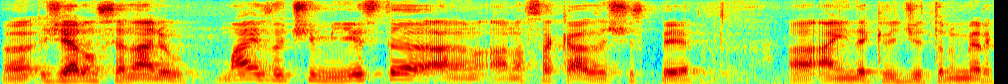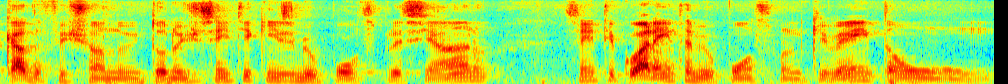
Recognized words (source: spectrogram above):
Uh, gera um cenário mais otimista. A, nossa casa XP ainda acredita no mercado fechando em torno de 115 mil pontos para esse ano, 140 mil pontos para o ano que vem, então um,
